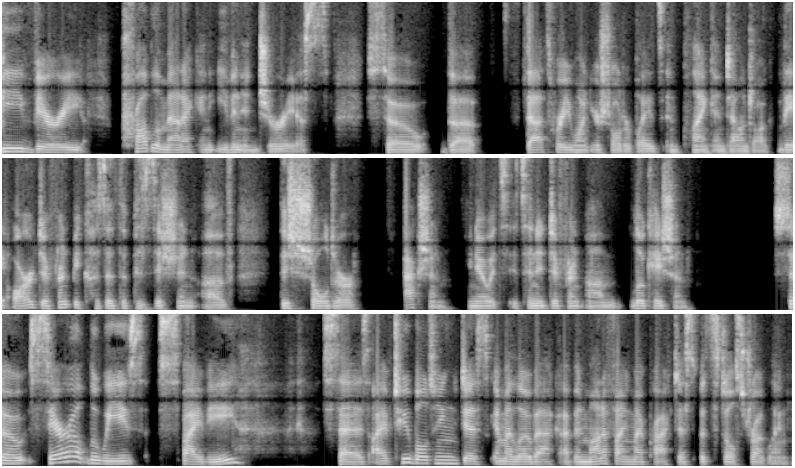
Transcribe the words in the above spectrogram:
be very problematic and even injurious. So the that's where you want your shoulder blades in plank and down dog. They are different because of the position of the shoulder action. You know, it's it's in a different um, location. So Sarah Louise Spivey says, I have two bulging discs in my low back. I've been modifying my practice, but still struggling.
